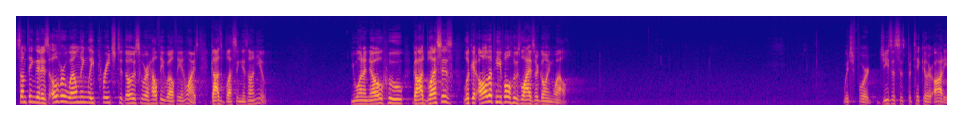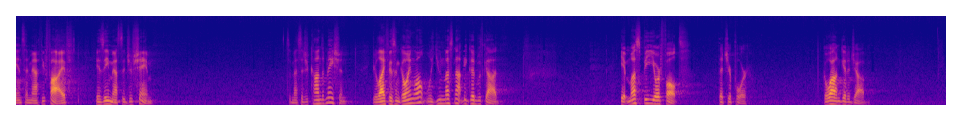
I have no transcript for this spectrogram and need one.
something that is overwhelmingly preached to those who are healthy, wealthy, and wise. God's blessing is on you. You want to know who God blesses? Look at all the people whose lives are going well. Which for Jesus' particular audience in Matthew 5 is a message of shame. It's a message of condemnation. Your life isn't going well? Well, you must not be good with God. It must be your fault that you're poor. Go out and get a job.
